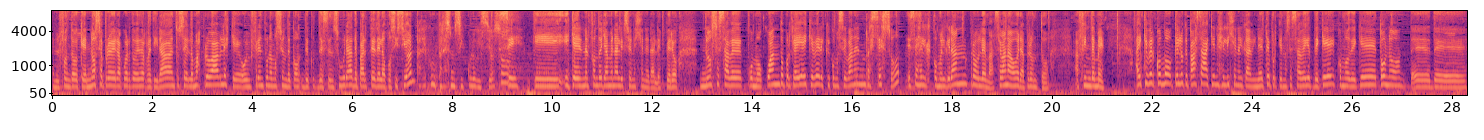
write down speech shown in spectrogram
en el fondo que no se apruebe el acuerdo de retirada, entonces lo más probable es que o enfrente una moción de, de- de censura de parte de la oposición, Parece un, parece un círculo vicioso. Sí, y, y que en el fondo llamen a elecciones generales, pero no se sabe cómo, cuándo, porque ahí hay que ver, es que como se van en receso, ese es el, como el gran problema, se van ahora, pronto, a fin de mes. Hay que ver cómo, qué es lo que pasa, a quienes eligen el gabinete, porque no se sabe de qué, como de qué tono, de, de-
